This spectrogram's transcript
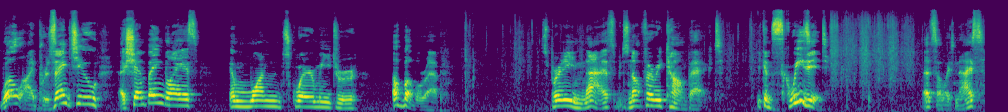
Well, I present you a champagne glass and one square meter of bubble wrap. It's pretty nice, but it's not very compact. You can squeeze it. That's always nice.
